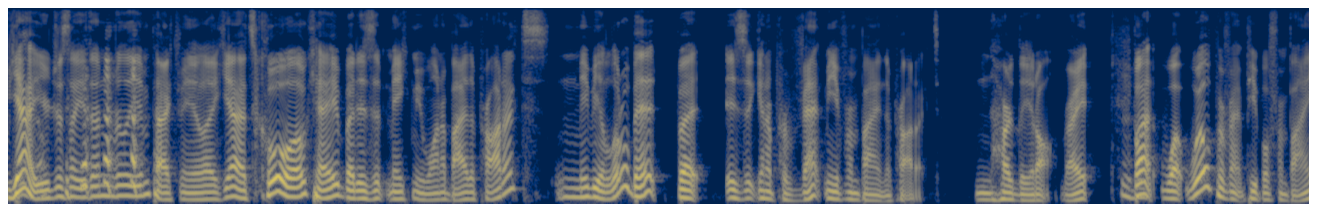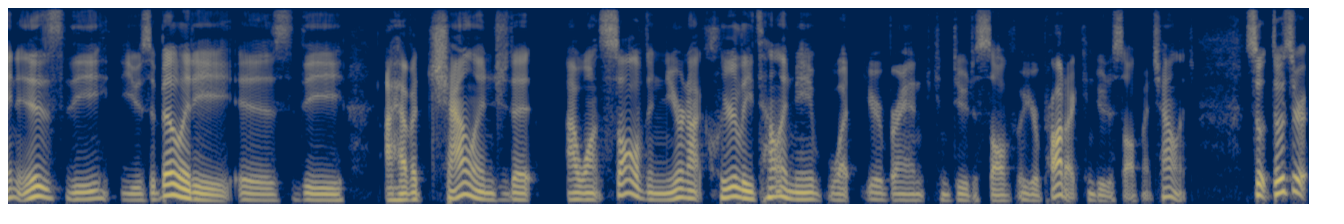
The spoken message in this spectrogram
Yeah, you're just like, it doesn't really impact me. Like, yeah, it's cool. Okay. But does it make me want to buy the product? Maybe a little bit, but is it going to prevent me from buying the product? Hardly at all. Right. Mhm. But what will prevent people from buying is the usability, is the I have a challenge that I want solved, and you're not clearly telling me what your brand can do to solve or your product can do to solve my challenge. So those are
